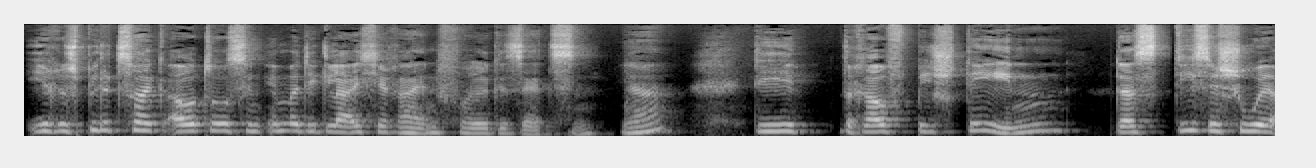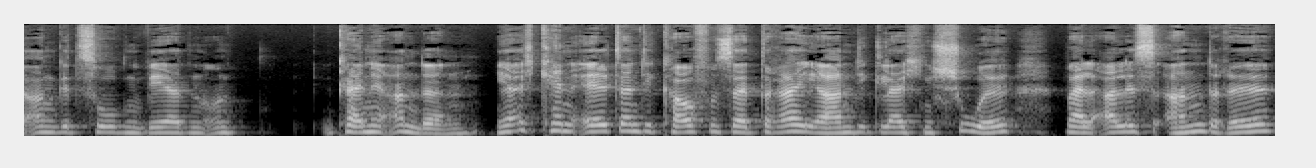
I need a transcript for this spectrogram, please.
Ihre Spielzeugautos in immer die gleiche Reihenfolge setzen, ja? Die darauf bestehen, dass diese Schuhe angezogen werden und keine anderen. Ja, ich kenne Eltern, die kaufen seit drei Jahren die gleichen Schuhe, weil alles andere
